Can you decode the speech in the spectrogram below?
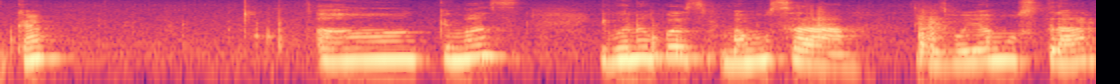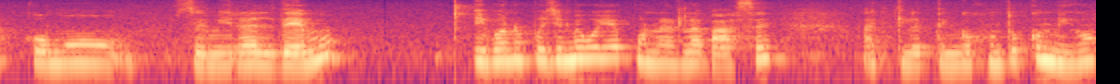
ok uh, ¿qué más? y bueno pues vamos a les voy a mostrar cómo se mira el demo. Y bueno pues ya me voy a poner la base. Aquí la tengo junto conmigo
